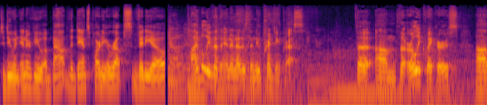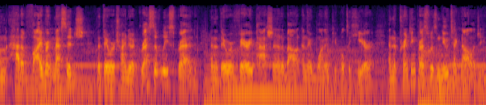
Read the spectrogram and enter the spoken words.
to do an interview about the Dance Party Erupts video. I believe that the internet is the new printing press the um, the early Quakers um, had a vibrant message that they were trying to aggressively spread and that they were very passionate about and they wanted people to hear. And the printing press was new technology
